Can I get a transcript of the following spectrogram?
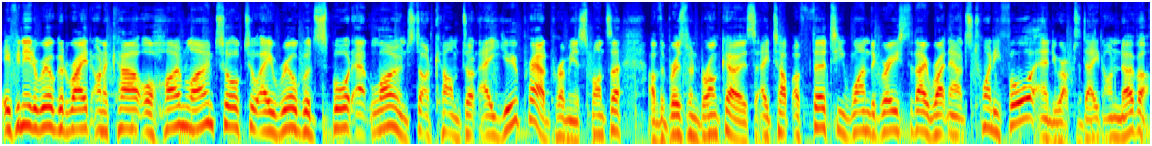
If you need a real good rate on a car or home loan, talk to a real good sport at loans.com.au, proud premier sponsor of the Brisbane Broncos. A top of 31 degrees today. Right now it's 24, and you're up to date on Nova.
